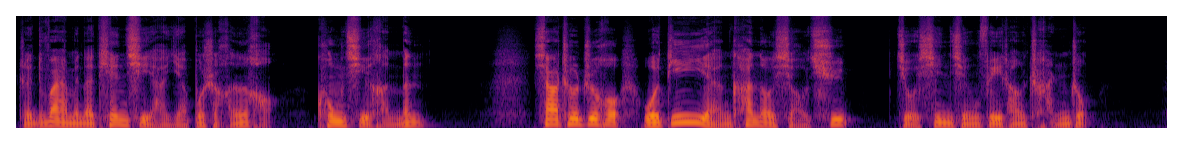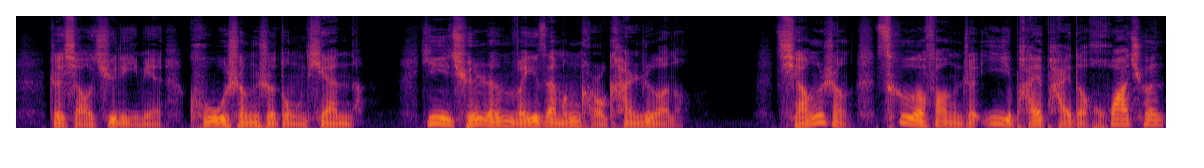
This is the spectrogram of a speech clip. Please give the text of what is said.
这外面的天气啊也不是很好。空气很闷，下车之后，我第一眼看到小区就心情非常沉重。这小区里面哭声是动天的，一群人围在门口看热闹，墙上侧放着一排排的花圈。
